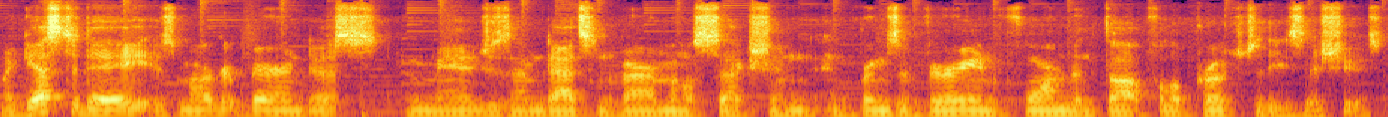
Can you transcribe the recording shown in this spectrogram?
My guest today is Margaret Barondess, who manages MDOT's environmental section and brings a very informed and thoughtful approach to these issues.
